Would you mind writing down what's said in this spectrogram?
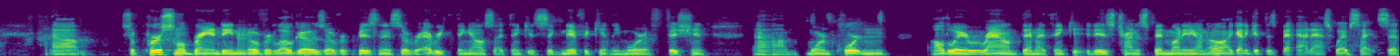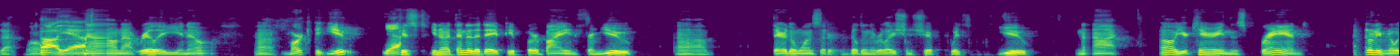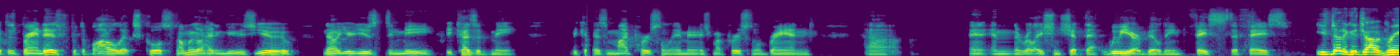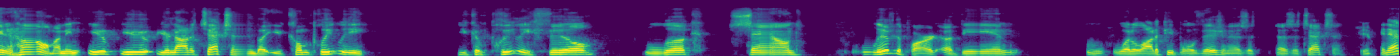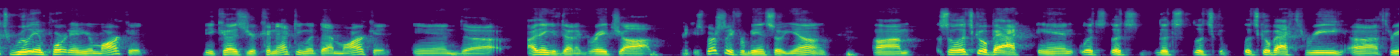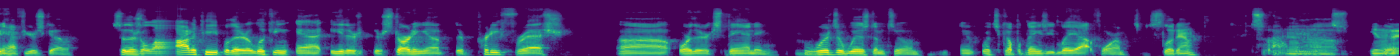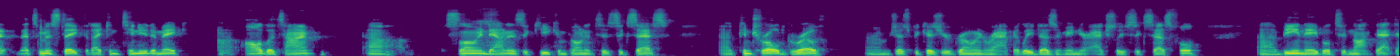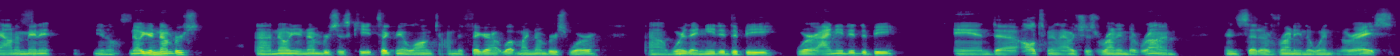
Um, so personal branding over logos, over business, over everything else, I think is significantly more efficient, um, more important all the way around than I think it is trying to spend money on. Oh, I got to get this badass website set up. Well, Oh yeah. no, not really. You know, uh, market you. Yeah. Because you know, at the end of the day, people are buying from you. Uh, they're the ones that are building the relationship with you, not oh, you're carrying this brand. I don't even know what this brand is, but the bottle looks cool, so I'm gonna go ahead and use you. No, you're using me because of me, because of my personal image, my personal brand, uh, and, and the relationship that we are building face to face. You've done a good job of bringing it home. I mean, you you you're not a Texan, but you completely you completely feel, look, sound, live the part of being what a lot of people envision as a as a Texan. Yep. And that's really important in your market because you're connecting with that market. And uh, I think you've done a great job, Thank you. especially for being so young. Um, so let's go back and let's let's let's let's let's go back three uh, three and a half years ago. So there's a lot of people that are looking at either they're starting up, they're pretty fresh, uh, or they're expanding. Words of wisdom to them. What's a couple things you'd lay out for them? Slow down. So, Uh, you know Yeah. that that's a mistake that I continue to make uh, all the time. Uh, slowing down is a key component to success. Uh, controlled growth. Um, just because you're growing rapidly doesn't mean you're actually successful. Uh, being able to knock that down a minute, you know, know your numbers. Uh, knowing your numbers is key. It took me a long time to figure out what my numbers were, uh, where they needed to be, where I needed to be, and uh, ultimately I was just running to run instead of running to win the race.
